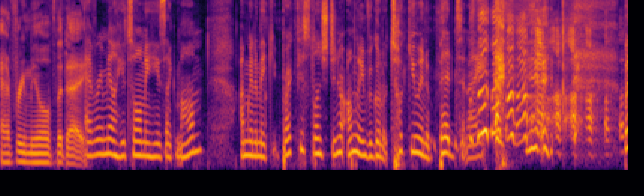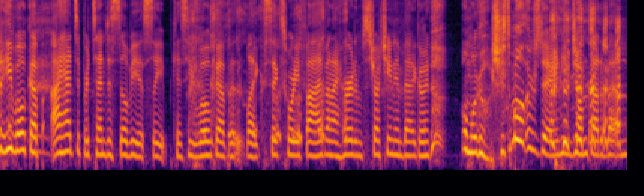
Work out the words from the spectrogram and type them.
every meal of the day. every meal he told me, he's like, Mom, I'm gonna make you breakfast, lunch, dinner. I'm even gonna tuck you into bed tonight. but he woke up. I had to pretend to still be asleep because he woke up at like 6:45, and I heard him stretching in bed, going, "Oh my gosh, it's Mother's Day!" And he jumped out of bed.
